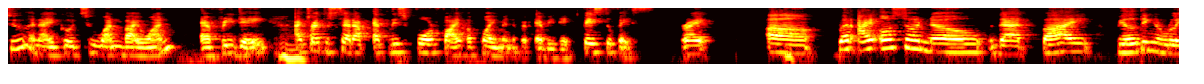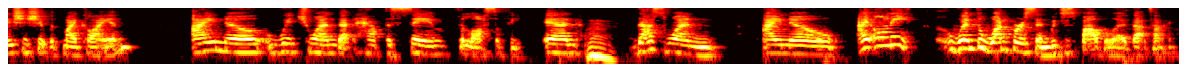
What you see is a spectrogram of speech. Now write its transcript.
to, and I go to one by one every day, Mhm. I try to set up at least four or five appointments every day, face to face, right? Uh, but I also know that by building a relationship with my client, I know which one that have the same philosophy, and Mm. that's when I know I only went to one person, which is Pablo at that time,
